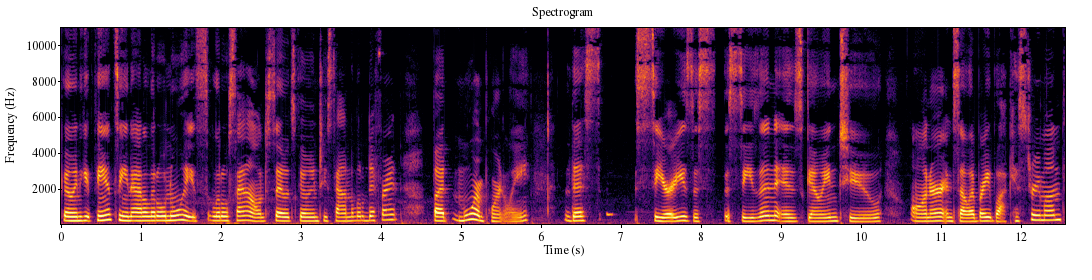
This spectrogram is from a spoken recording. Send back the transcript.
going to get fancy and add a little noise, a little sound. So it's going to sound a little different. But more importantly, this series, this, this season is going to honor and celebrate Black History Month.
